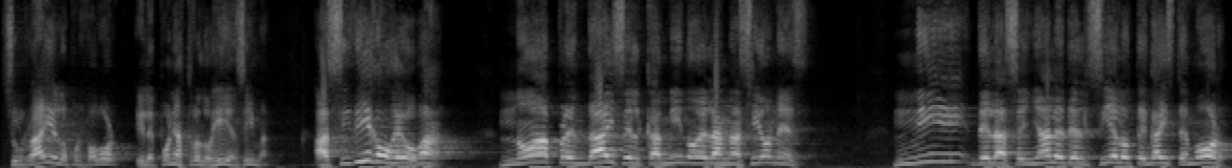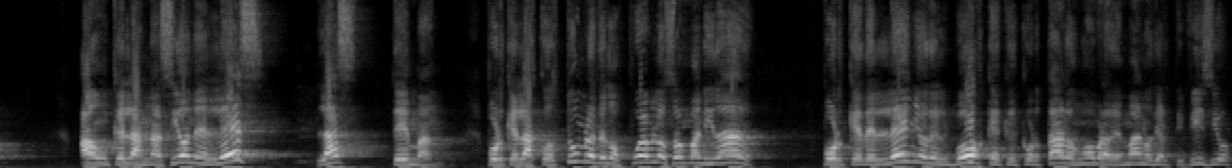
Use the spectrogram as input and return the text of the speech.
Subrayelo, por favor, y le pone astrología encima. Así dijo Jehová, no aprendáis el camino de las naciones, ni de las señales del cielo tengáis temor, aunque las naciones les las teman, porque las costumbres de los pueblos son vanidad, porque del leño del bosque que cortaron obra de mano de artificio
